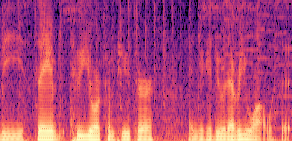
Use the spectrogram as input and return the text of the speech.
be saved to your computer and you can do whatever you want with it.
